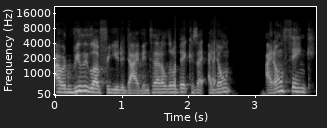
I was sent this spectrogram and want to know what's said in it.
I would really love for you to dive into that a little bit because I, I don't I don't think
